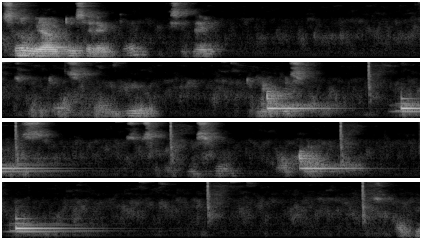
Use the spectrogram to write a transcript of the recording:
So we have to select the this is the so it has come here delete this one yes. so select this one. So copy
